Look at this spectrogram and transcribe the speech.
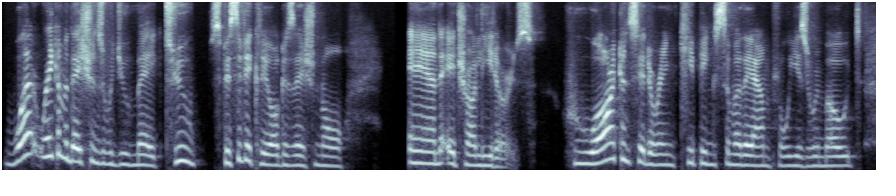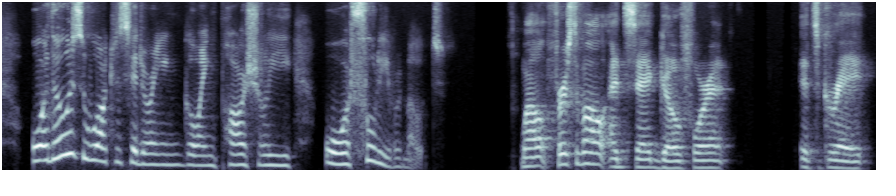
What recommendations would you make to specifically organizational and HR leaders who are considering keeping some of their employees remote or those who are considering going partially or fully remote? Well, first of all, I'd say go for it. It's great.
